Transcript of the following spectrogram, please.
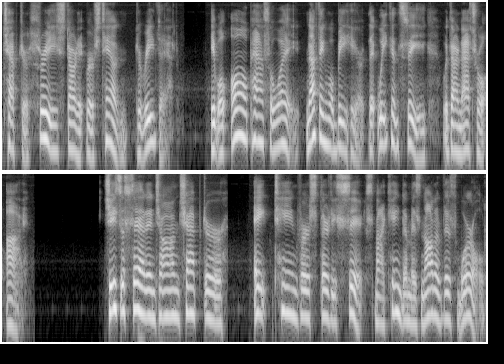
chapter 3, start at verse 10 to read that. It will all pass away. Nothing will be here that we can see with our natural eye. Jesus said in John chapter 18, verse 36, My kingdom is not of this world.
